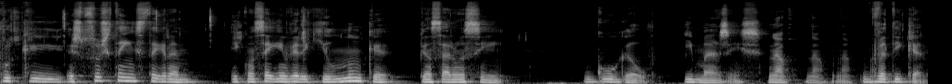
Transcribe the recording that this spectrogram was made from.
Porque as pessoas que têm Instagram e conseguem ver aquilo nunca pensaram assim: Google Imagens, Não, não, não. Vaticano.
